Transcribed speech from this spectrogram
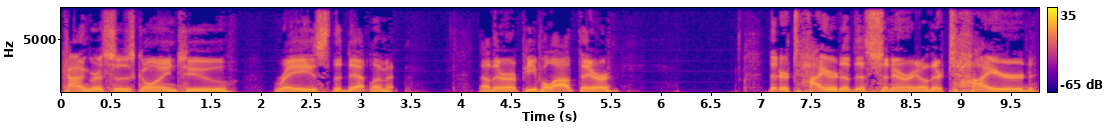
Congress is going to raise the debt limit. Now, there are people out there that are tired of this scenario. They're tired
